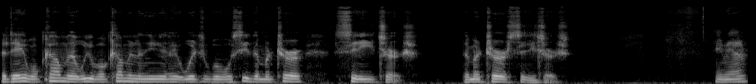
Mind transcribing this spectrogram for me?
the day will come that we will come into the which we will see the mature city church. The mature city church. Amen.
